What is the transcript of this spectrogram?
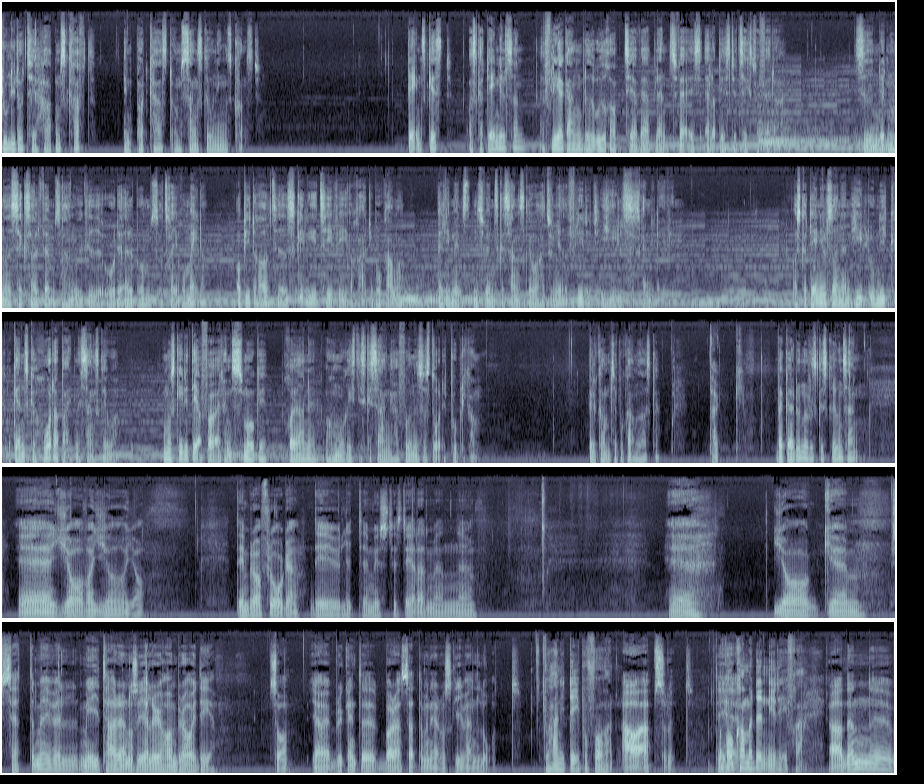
Du lytter til Harpens Kraft, en podcast om sangskrivningens kunst. Dagens gæst, Oscar Danielsson, er flere gange blevet udråbt til at være blandt Sveriges allerbedste tekstforfattere. Siden 1996 har han udgivet otte albums og tre romaner, og bidraget til adskillige tv- og radioprogrammer, alt imens den svenske sangskriver har turneret flittigt i hele Skandinavien. Oscar Danielsson er en helt unik og ganske hårdt arbejdende sangskriver. Og måske er det derfor, at hans smukke, rørende og humoristiske sange har fundet så stort et publikum. Velkommen til programmet, Oscar. Tack. Hvad gør du, når du skal skrive en sang? Eh, ja, vad gör jag? Det är en bra fråga. Det är ju lite mystiskt delat men eh, eh, jag eh, sätter mig väl med gitarren och så gäller det att ha en bra idé. Så. Jag brukar inte bara sätta mig ner och skriva en låt. Du har en idé på forhånd. Ja, absolut. Det Og hvor är- kommer den idé fra? Ja, den... eh,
